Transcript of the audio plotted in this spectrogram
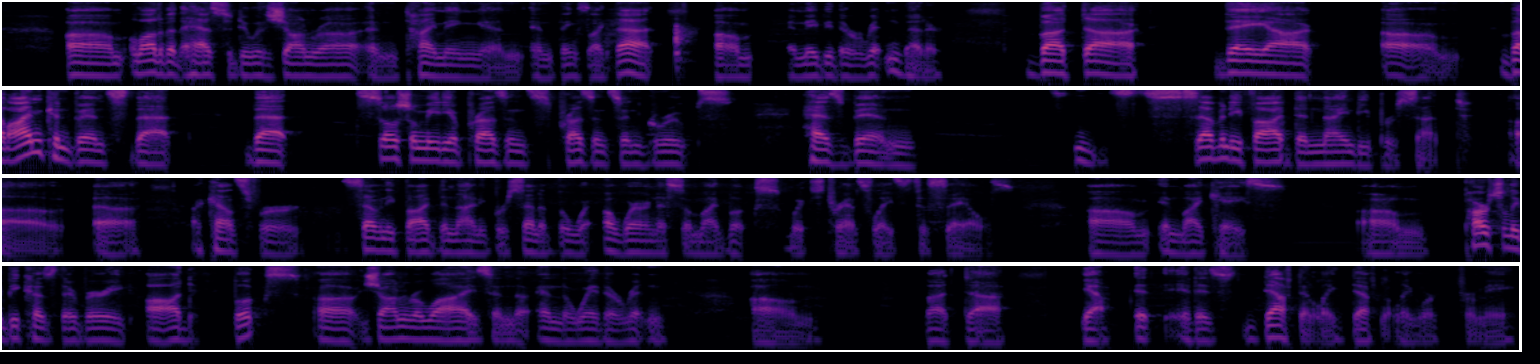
Um, a lot of it has to do with genre and timing and and things like that, um, and maybe they're written better, but uh, they. Uh, um, but I'm convinced that that social media presence presence in groups has been 75 to 90 percent accounts for 75 to 90 percent of the awareness of my books which translates to sales um, in my case um, partially because they're very odd books uh, genre wise and the and the way they're written um, but uh, yeah, it, it is definitely, definitely worked for me.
